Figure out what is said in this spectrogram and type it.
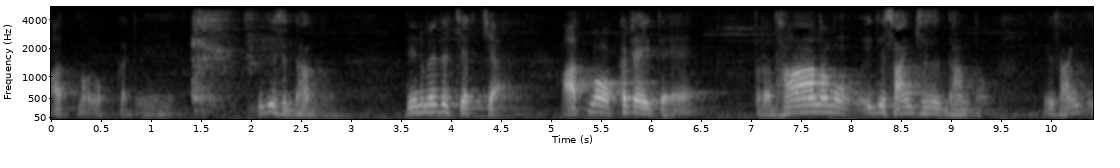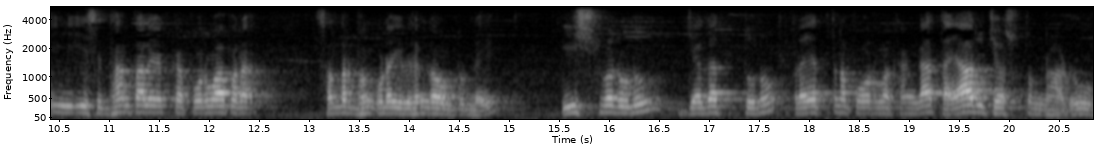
ఆత్మ ఒక్కటే. ఇది సిద్ధాంతం. దీని మీద చర్చ. ఆత్మ ఒక్కటే అయితే ప్రధానము ఇది సాంఖ్య సిద్ధాంతం. ఈ సాంఖ్య ఈ సిద్ధాంతాల యొక్క పూర్వాపర సందర్భం కూడా ఈ విధంగా ఉంటుంది. ఈశ్వరుడు జగత్తును ప్రయత్నపూర్వకంగా తయారు చేస్తున్నాడు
